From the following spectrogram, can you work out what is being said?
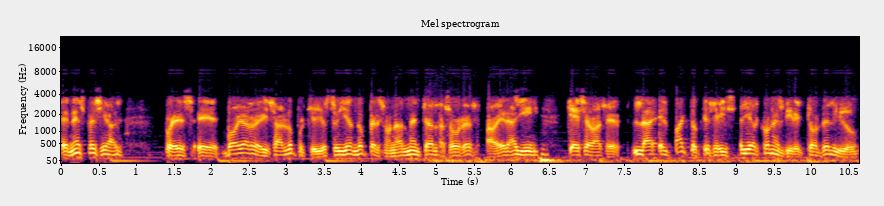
en especial pues eh, voy a revisarlo porque yo estoy yendo personalmente a las obras a ver allí qué se va a hacer. el pacto que se hizo ayer con el director del IDU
